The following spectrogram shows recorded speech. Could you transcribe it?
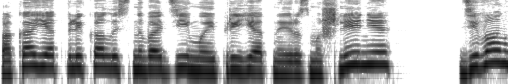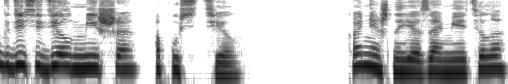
Пока я отвлекалась на Вадима и приятные размышления, диван, где сидел Миша, опустел. Конечно, я заметила,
